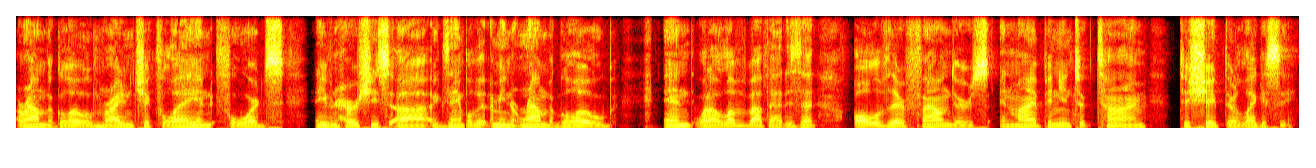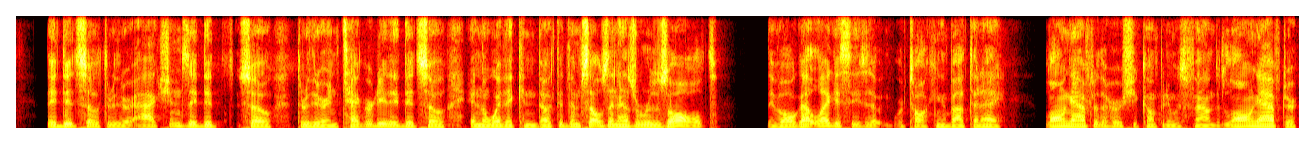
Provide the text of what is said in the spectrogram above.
around the globe, right? And Chick fil A and Ford's and even Hershey's uh, example that, I mean, around the globe. And what I love about that is that all of their founders, in my opinion, took time to shape their legacy. They did so through their actions, they did so through their integrity, they did so in the way they conducted themselves. And as a result, they've all got legacies that we're talking about today long after the Hershey Company was founded, long after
